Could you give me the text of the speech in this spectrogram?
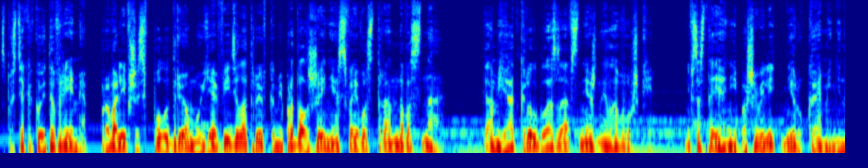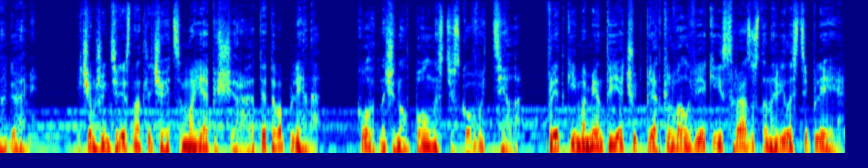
Спустя какое-то время, провалившись в полудрему, я видел отрывками продолжение своего странного сна. Там я открыл глаза в снежной ловушке, не в состоянии пошевелить ни руками, ни ногами. И чем же, интересно, отличается моя пещера от этого плена? Холод начинал полностью сковывать тело. В редкие моменты я чуть приоткрывал веки и сразу становилось теплее.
